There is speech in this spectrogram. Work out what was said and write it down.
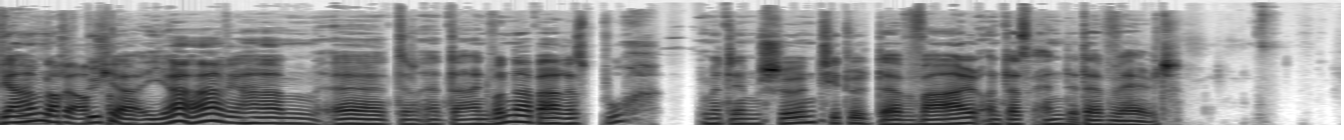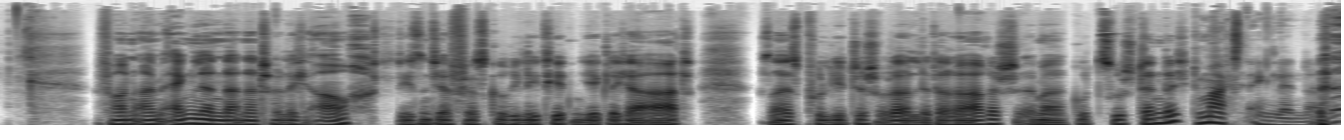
Wir haben noch Bücher. Schon. Ja, wir haben äh, da ein wunderbares Buch mit dem schönen Titel Der Wahl und das Ende der Welt. Von einem Engländer natürlich auch. Die sind ja für Skurrilitäten jeglicher Art, sei es politisch oder literarisch, immer gut zuständig. Du magst Engländer. Ne?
